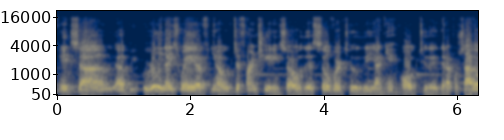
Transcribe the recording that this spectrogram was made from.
It's uh, a really nice way of you know differentiating. So the silver to the añejo to the, the reposado,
